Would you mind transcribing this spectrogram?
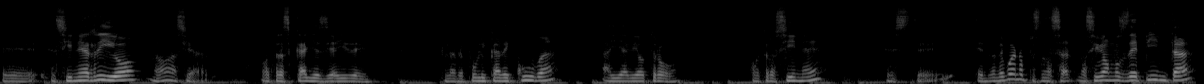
El cine Río, ¿no? hacia otras calles de ahí de, de la República de Cuba, ahí había otro, otro cine, este, en donde, bueno, pues nos, íbamos de pinta,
